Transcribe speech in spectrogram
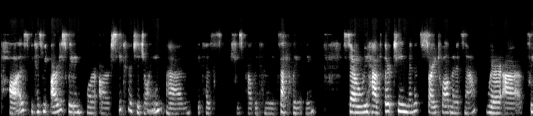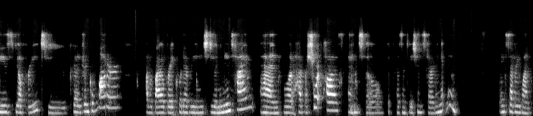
pause because we are just waiting for our speaker to join um, because she's probably coming exactly at me. So we have 13 minutes, sorry, 12 minutes now, where uh, please feel free to get a drink of water, have a bio break, whatever you need to do in the meantime, and we'll have a short pause until the presentation starting at noon. Thanks, everyone.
